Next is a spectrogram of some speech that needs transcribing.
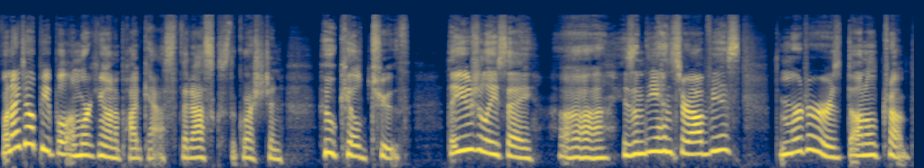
When I tell people I'm working on a podcast that asks the question, Who killed truth? they usually say, Uh, isn't the answer obvious? The murderer is Donald Trump.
